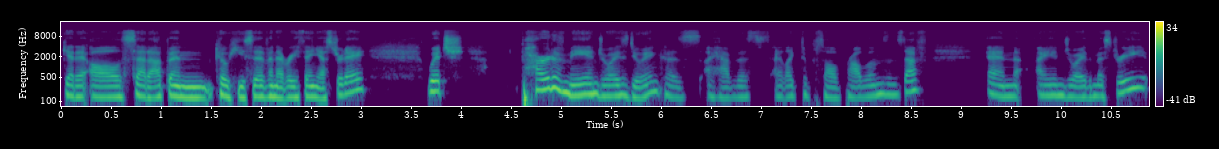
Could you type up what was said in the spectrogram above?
get it all set up and cohesive and everything yesterday, which part of me enjoys doing because I have this. I like to solve problems and stuff and I enjoy the mystery.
